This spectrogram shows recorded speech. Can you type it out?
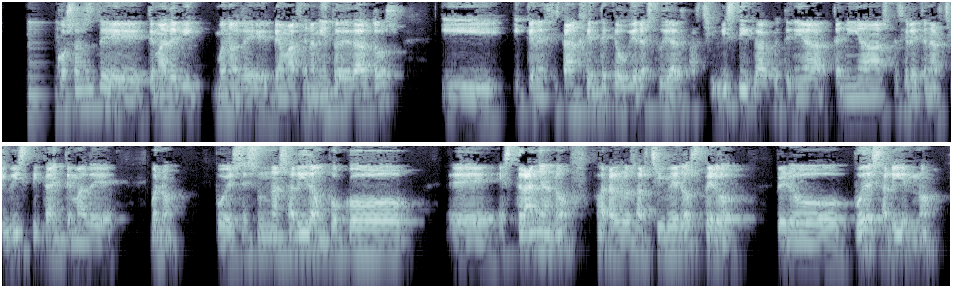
cosas de tema de, bueno, de, almacenamiento de datos y, que necesitan gente que hubiera estudiado archivística, que tenía, tenía especialidad en archivística, en tema de, bueno, pues es una salida un poco eh, extraña, ¿no? Para los archiveros, pero, pero puede salir, ¿no?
